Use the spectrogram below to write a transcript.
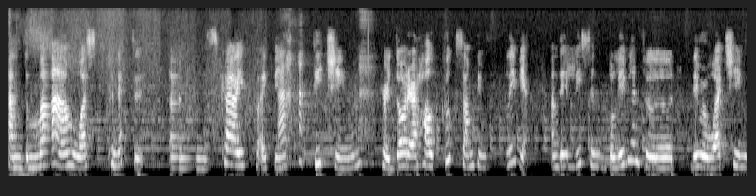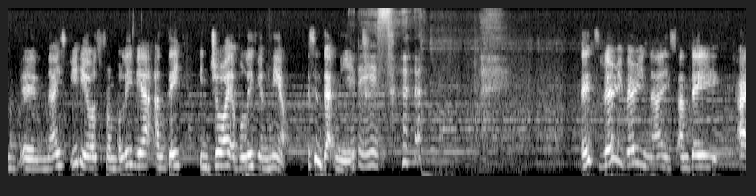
And the mom was connected on Skype, I think, teaching her daughter how to cook something Bolivian and they listened Bolivian food. They were watching uh, nice videos from Bolivia and they enjoy a Bolivian meal. Isn't that neat? It is. it's very, very nice. And they, I,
